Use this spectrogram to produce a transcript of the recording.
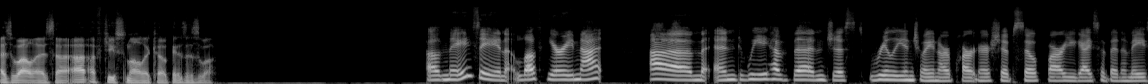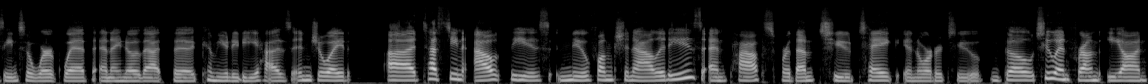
as well as uh, a few smaller tokens as well. Amazing. Love hearing that. Um, and we have been just really enjoying our partnership so far. You guys have been amazing to work with. And I know that the community has enjoyed uh, testing out these new functionalities and paths for them to take in order to go to and from Eon,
